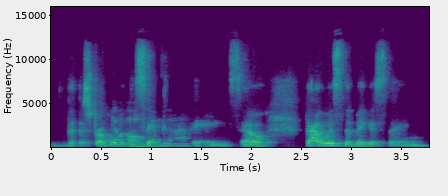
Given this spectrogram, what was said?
that struggle with the same yeah. thing so that was the biggest thing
